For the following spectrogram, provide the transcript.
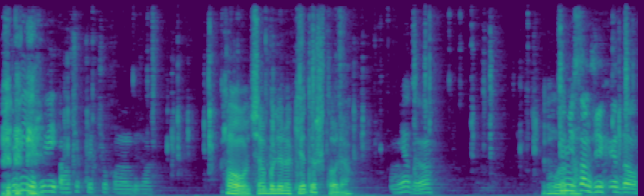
Живи, живи, там еще кто-то чё, по-моему, бежал. О, у тебя были ракеты, что ли? У меня, да. Ну Ты мне ладно. сам же их отдал.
